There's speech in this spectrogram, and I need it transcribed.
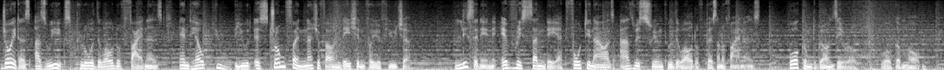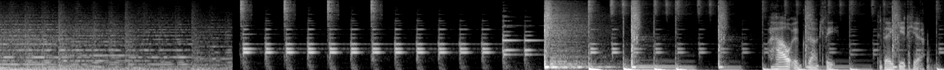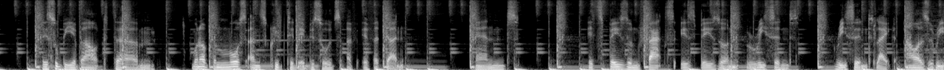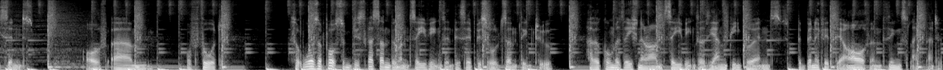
Join us as we explore the world of finance and help you build a strong financial foundation for your future. Listen in every Sunday at 14 hours as we swim through the world of personal finance. Welcome to Ground Zero. Welcome home. Exactly did I get here? This will be about um, one of the most unscripted episodes I've ever done. And it's based on facts, it's based on recent, recent, like hours recent of um, of thought. So we're supposed to discuss something on savings in this episode, something to have a conversation around savings as young people and the benefit thereof and things like that.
